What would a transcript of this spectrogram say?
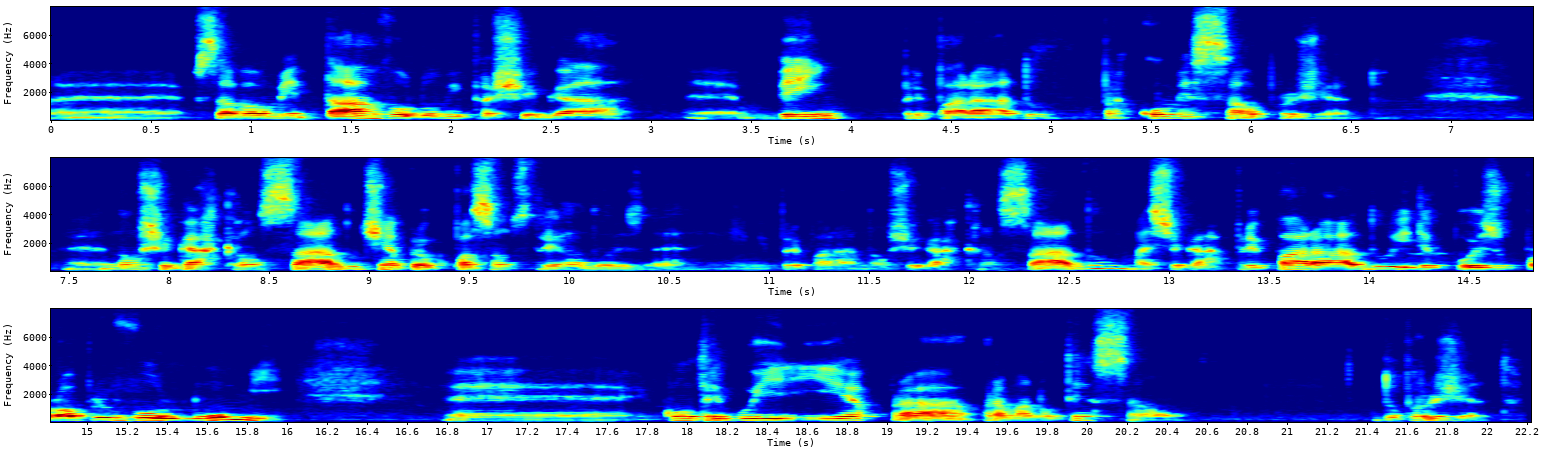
é, precisava aumentar volume para chegar é, bem preparado para começar o projeto. É, não chegar cansado, tinha a preocupação dos treinadores, né, em me preparar, não chegar cansado, mas chegar preparado e depois o próprio volume é, contribuiria para a manutenção do projeto.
